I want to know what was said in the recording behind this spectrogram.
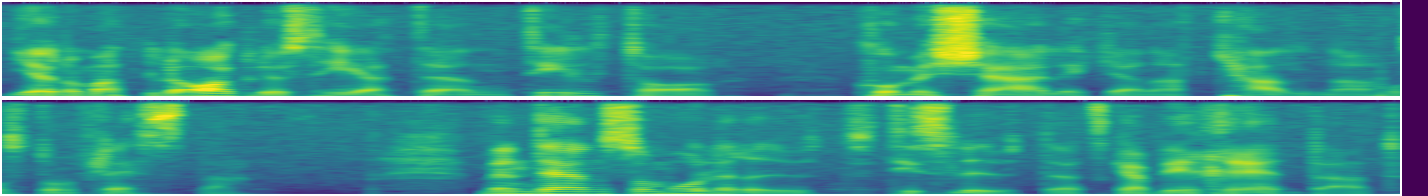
Genom att laglösheten tilltar kommer kärleken att kallna hos de flesta. Men den som håller ut till slutet ska bli räddad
